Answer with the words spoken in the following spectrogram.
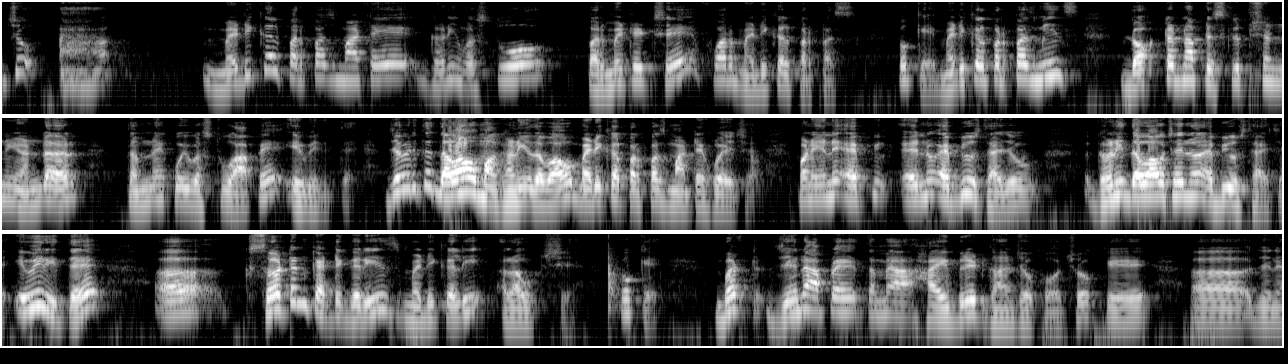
જો મેડિકલ પર્પઝ માટે ઘણી વસ્તુઓ પરમિટેડ છે for medical purpose okay medical purpose means ડૉક્ટરના પ્રિસ્ક્રિપ્શનની અંડર તમને કોઈ વસ્તુ આપે એવી રીતે. જેવી રીતે દવાઓમાં ઘણી દવાઓ મેડિકલ પર્પઝ માટે હોય છે. પણ એને એનો એબ્યુઝ થાય છે. ઘણી દવાઓ છે એનો એબ્યુઝ થાય છે. એવી રીતે સર્ટન કેટેગરીઝ મેડિકલી અલાઉડ છે. ઓકે બટ જેને આપણે તમે હાઇબ્રિડ ગાંજો કહો છો કે જેને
